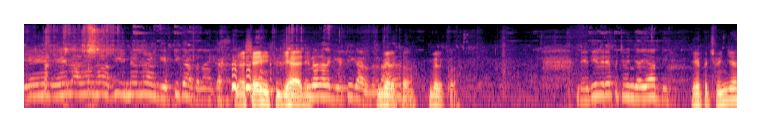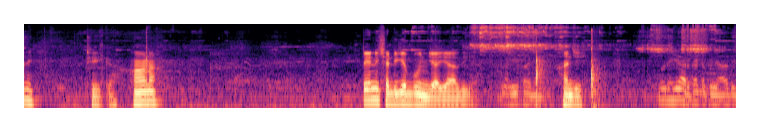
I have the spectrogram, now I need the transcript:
ਇਹ ਇਹ ਲਾ ਲਓ ਸਾਹਿਬ ਵੀ ਇਹਨਾਂ ਨਾਲ ਗਿਫਟ ਹੀ ਕਰ ਦੇਣਾ ਇੱਕ। ਅੱਛਾ ਜੀ ਜੈ ਜੀ। ਇਹਨਾਂ ਨਾਲ ਗਿਫਟ ਹੀ ਕਰ ਦੇਣਾ। ਬਿਲਕੁਲ ਬਿਲਕੁਲ। ਦੇ ਦਈਏ ਵੀਰੇ 55000 ਦੀ। ਇਹ 55 ਦੀ? ਠੀਕ ਆ। ਹਾਂ ਨਾ। ਤਿੰਨ ਛੱਡੀਏ 52000 ਦੀ ਆ। ਨਹੀਂ ਭਾਜੀ। ਹਾਂਜੀ। ਪੂਰੇ 1000 ਘੱਟ 50 ਦੀ।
